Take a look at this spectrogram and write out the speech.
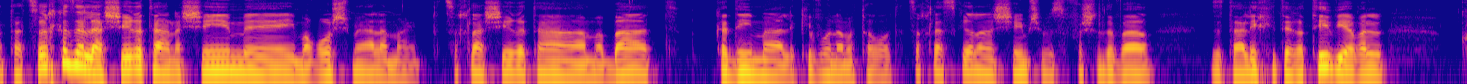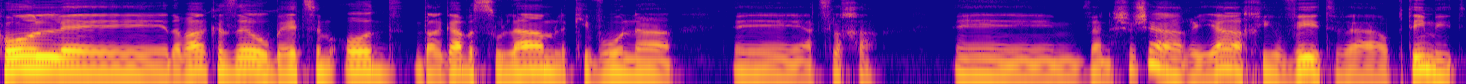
אתה צריך כזה להשאיר את האנשים עם הראש מעל המים. אתה צריך להשאיר את המבט קדימה לכיוון המטרות. אתה צריך להזכיר לאנשים שבסופו של דבר זה תהליך איטרטיבי, אבל כל uh, דבר כזה הוא בעצם עוד דרגה בסולם לכיוון אה, ההצלחה. Uh, ואני חושב שהראייה החיובית והאופטימית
